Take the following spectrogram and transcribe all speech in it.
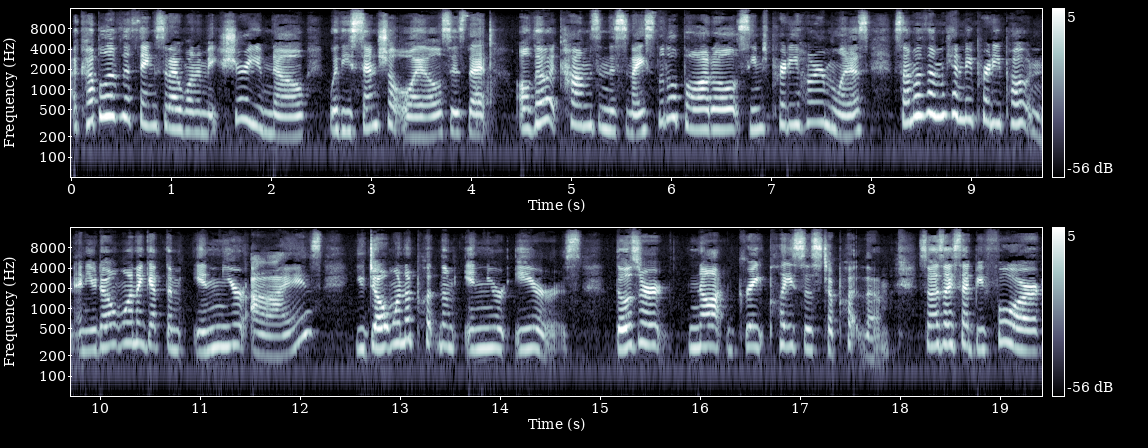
A couple of the things that I want to make sure you know with essential oils is that although it comes in this nice little bottle, seems pretty harmless, some of them can be pretty potent and you don't want to get them in your eyes. You don't want to put them in your ears. Those are not great places to put them. So as I said before,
